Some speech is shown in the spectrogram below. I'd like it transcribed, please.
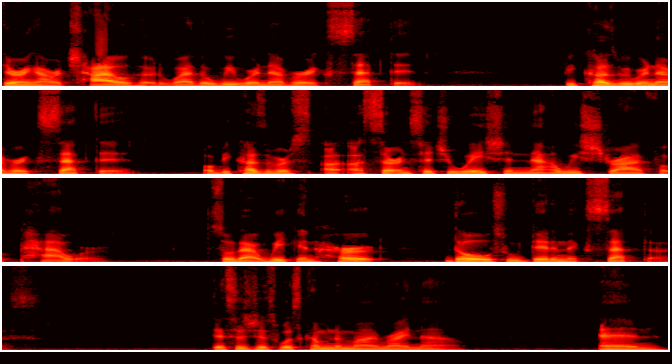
during our childhood, whether we were never accepted. Because we were never accepted, or because of a, a, certain situation, now we strive for power so that we can hurt those who didn't accept us. This is just what's coming to mind right now. And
